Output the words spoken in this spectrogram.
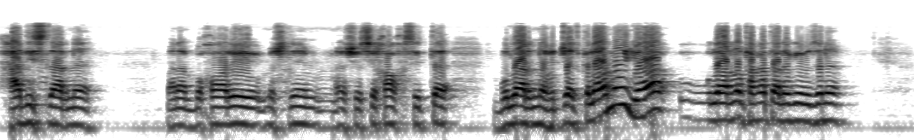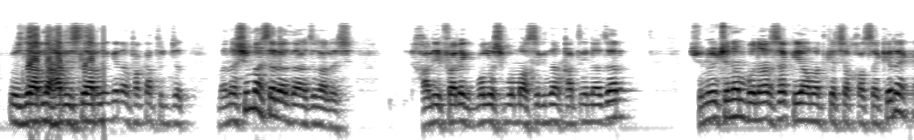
hadislarni mana buxoriy muslim mana shu sihoh sitta bularni hujjat qiladimi yo ularni faqat haligi o'zini o'zlarini hadislarinigina faqat hujjat? Mana shu masalada ajralish xalifalik bo'lish bo'lmasligidan qat'iy nazar. Shuning uchun ham bu narsa qiyomatgacha qolsa kerak.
